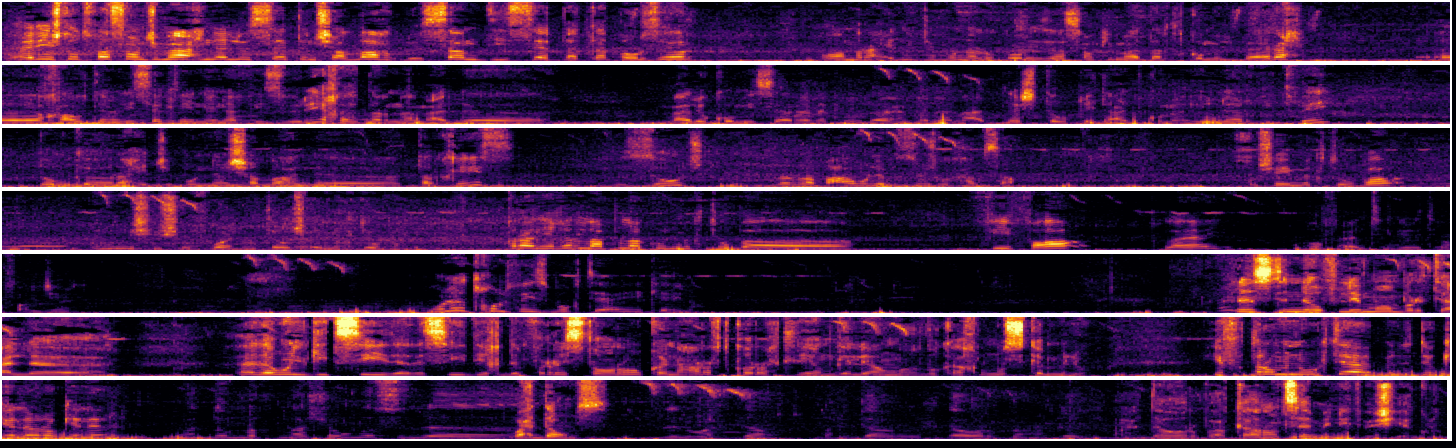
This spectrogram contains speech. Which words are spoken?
علاش toutes façons جماعة؟ حنا le 7 إن شاء الله le samedi 7 14 وهم راح يجيبوا لنا l'autorisation كما درت لكم البارح. آه، خاوتنا اللي ساكنين هنا في زوريخ هضرنا مع مع لو هذاك البارح قال ما عندناش التوقيت عندكم اون فيت في دونك راح يجيبوا لنا إن شاء الله الترخيص. بالزوج بالربعه ولا بالزوج والخمسة. وشي مكتوبة. ماشي يشوف. والو انت واش مكتوبة؟ قرا لي غير لا بلاك وين مكتوبة فيفا بلاي اوف انتجريتي اوف الجيريا ولا ادخل الفيسبوك تاعي كاينة. أنا نستناو في les membres تاع هذا وين لقيت السيد هذا السيد يخدم في ال restaurant. وكان عرفت كون رحت ليهم. قال لهم دوك آخر نص كملوا. يفطروا من وقتها؟ من de quelle heure à quelle heure عندهم من 12 ونص ل واحدة ونص. للوحدة. وحده وربع واحدة وربع. 45 minutes باش ياكلوا.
